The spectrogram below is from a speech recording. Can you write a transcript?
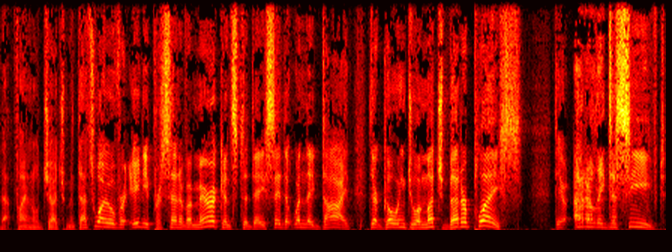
that final judgment. That's why over 80% of Americans today say that when they die, they're going to a much better place. They're utterly deceived.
